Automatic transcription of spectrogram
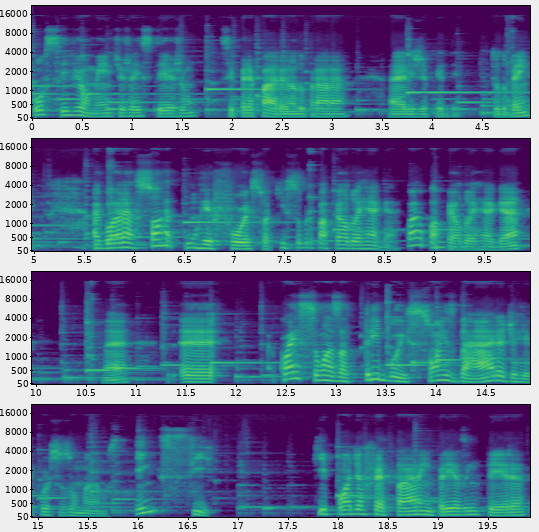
possivelmente já estejam se preparando para a LGPD. Tudo bem? Agora, só um reforço aqui sobre o papel do RH. Qual é o papel do RH? Né? É, quais são as atribuições da área de recursos humanos em si que pode afetar a empresa inteira,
